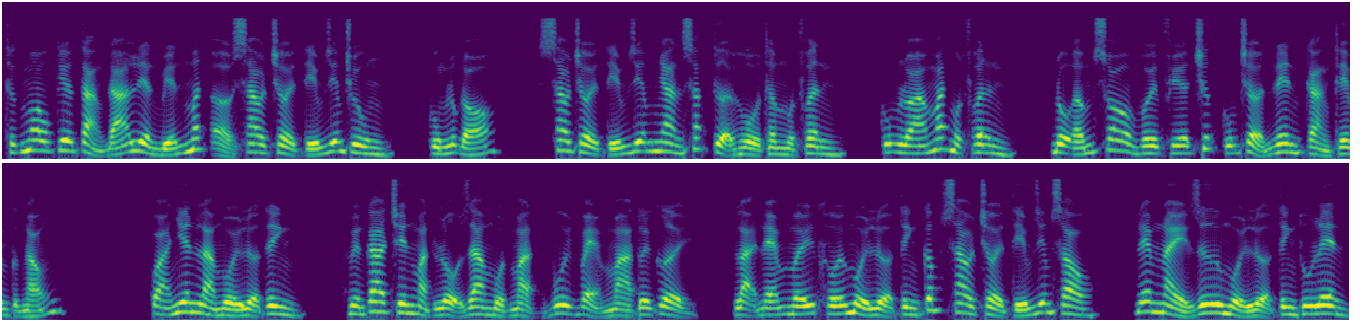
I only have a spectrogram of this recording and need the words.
Thực mau kia tảng đá liền biến mất ở sao trời tím diễm trung, cùng lúc đó, sao trời tím diễm nhan sắc tựa hồ thâm một phân, cũng lóa mắt một phân, độ ấm so với phía trước cũng trở nên càng thêm cực nóng. Quả nhiên là mồi lửa tinh, huyền ca trên mặt lộ ra một mặt vui vẻ mà tươi cười, lại ném mấy khối mồi lửa tinh cấp sao trời tím diễm sau, đem này dư mồi lửa tinh thu lên.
